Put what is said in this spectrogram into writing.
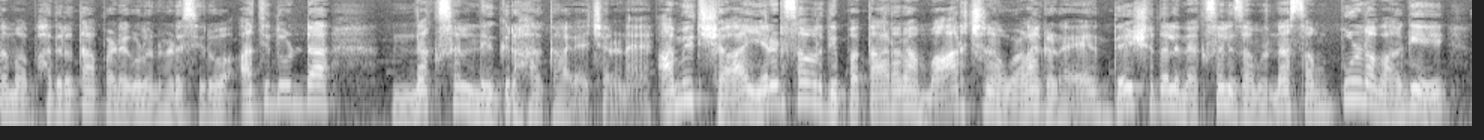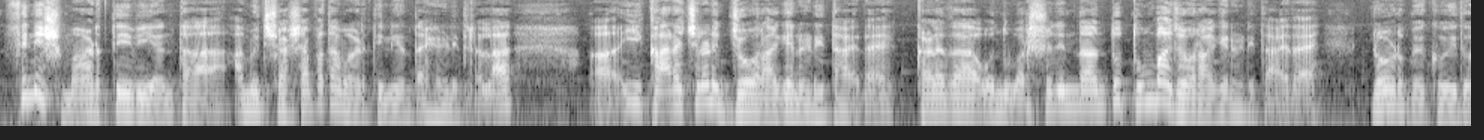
ನಮ್ಮ ಭದ್ರತಾ ಪಡೆಗಳು ನಡೆಸಿರೋ ಅತಿದೊಡ್ಡ ನಕ್ಸಲ್ ನಿಗ್ರಹ ಕಾರ್ಯಾಚರಣೆ. ಅಮಿತ್ ಶಾ ಎರಡ್ ಸಾವಿರದ ಇಪ್ಪತ್ತಾರರ ಮಾರ್ಚ್ನ ಒಳಗಡೆ ದೇಶದಲ್ಲಿ ನಕ್ಸಲಿಸಮ್ ಅನ್ನ ಸಂಪೂರ್ಣವಾಗಿ ಫಿನಿಶ್ ಮಾಡ್ತೀವಿ ಅಂತ ಅಮಿತ್ ಶಾ ಶಪಥ ಮಾಡ್ತೀನಿ ಅಂತ ಹೇಳಿದ್ರಲ್ಲ ಈ ಕಾರ್ಯಾಚರಣೆ ಜೋರಾಗಿ ನಡೀತಾ ಇದೆ. ಕಳೆದ ಒಂದು ವರ್ಷದಿಂದ ಅಂತೂ ತುಂಬ ಜೋರಾಗಿ ನಡೀತಾ ಇದೆ. ನೋಡಬೇಕು ಇದು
